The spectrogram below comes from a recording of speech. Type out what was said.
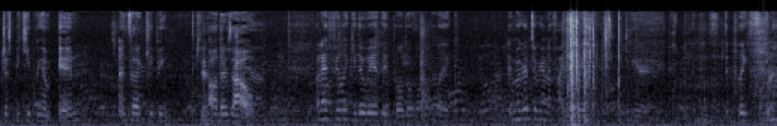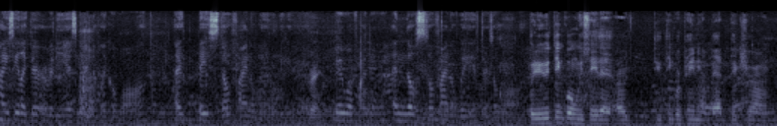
just be keeping them in instead of keeping Yeah. others out? Yeah. But I feel like either way they build a wall, like immigrants are gonna find a way here. Like, like you know how you say like there already is kind of like a wall, like they still find a way over here, Right. They will find a way. and they'll still find a way if there's a wall. But do you think when we say that, or do you think we're painting a bad picture on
